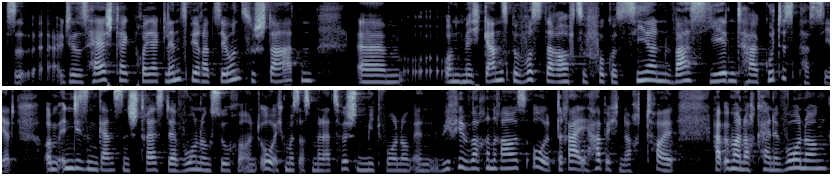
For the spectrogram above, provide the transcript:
das, äh, dieses Hashtag-Projekt Linspiration zu starten ähm, und mich ganz bewusst darauf zu fokussieren, was jeden Tag Gutes passiert, um in diesem ganzen Stress der Wohnungssuche und oh, ich muss aus meiner Zwischenmietwohnung in wie viele Wochen raus? Oh, drei habe ich noch, toll. Habe immer noch keine Wohnung,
